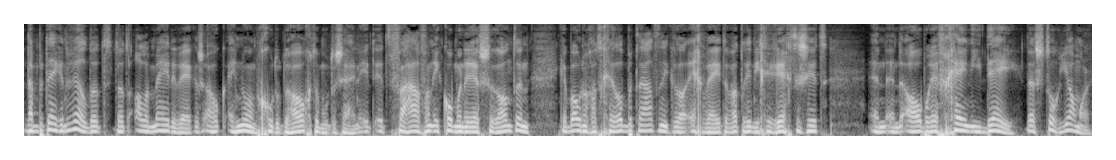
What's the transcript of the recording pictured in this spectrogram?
Dat betekent wel dat, dat alle medewerkers ook enorm goed op de hoogte moeten zijn. Het, het, verhaal van ik kom in een restaurant en ik heb ook nog wat geld betaald en ik wil echt weten wat er in die gerechten zit. En, en de ober heeft geen idee. Dat is toch jammer.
